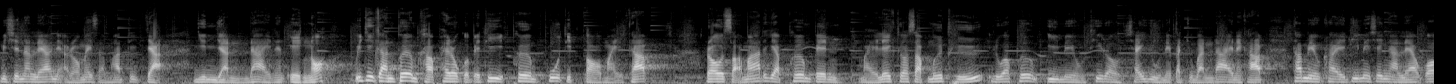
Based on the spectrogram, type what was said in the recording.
มิฉะนั้นแล้วเนี่ยเราไม่สามารถที่จะยืนยันได้นั่นเองเนาะวิธีการเพิ่มครับให้เรากดไปที่เพิ่มผู้ติดต่อใหม่ครับ เราสามารถที่จะเพิ่มเป็นหมายเลขโทรศัพท์มือถือ หรือว่าเพิ่มอีเมลที่เราใช้อยู่ในปัจจุบันได้นะครับ ถ้าเมลใครที่ไม่ใช้งานแล้วก็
